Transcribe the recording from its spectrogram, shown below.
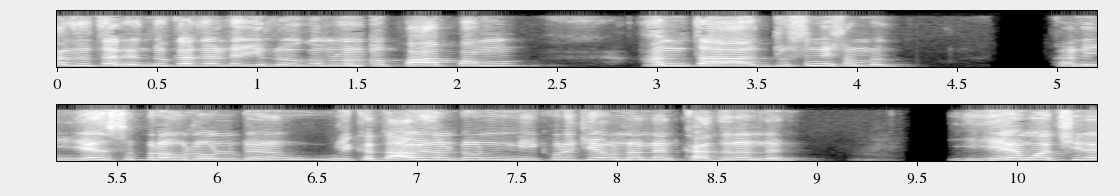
కదులుతారు. ఎందుకు కదంటే ఈ లోకంలో పాపం అంత దుష్ని సంబంధం కానీ ఏసు ప్రభులో ఉంటే ఇక దావిదంటూ నీ కుడిచే ఉన్నా నేను కదలను. నేను ఏమొచ్చినా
